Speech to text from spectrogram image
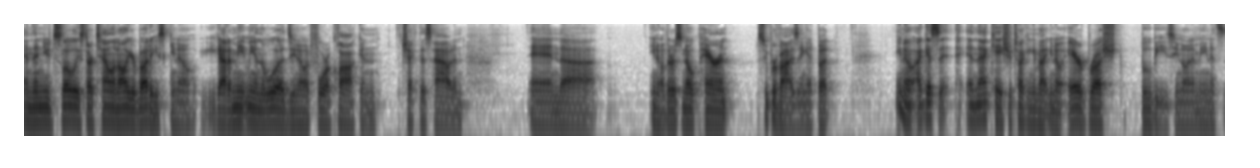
and then you'd slowly start telling all your buddies, you know, you got to meet me in the woods, you know, at four o'clock and check this out and and uh, you know, there's no parent supervising it, but you know, I guess in that case you're talking about you know airbrushed boobies. You know what I mean? It's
